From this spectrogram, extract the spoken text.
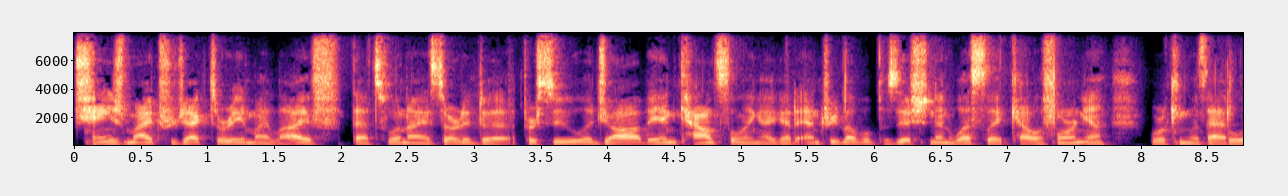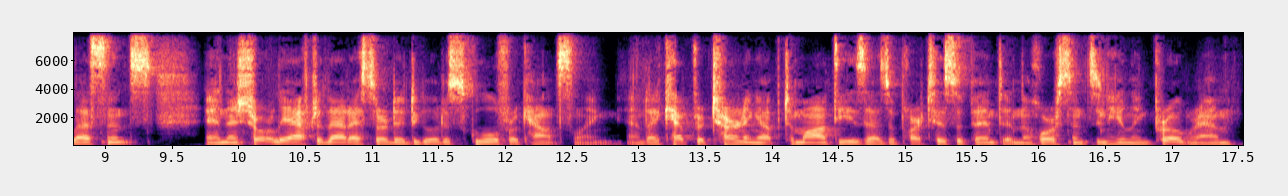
changed my trajectory in my life. That's when I started to pursue a job in counseling. I got an entry level position in Westlake, California, working with adolescents. And then shortly after that, I started to go to school for counseling. And I kept returning up to Monty's as a participant in the Horse Sense and Healing program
